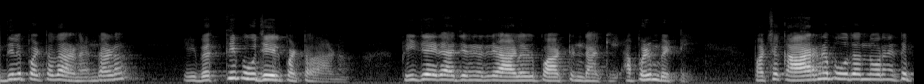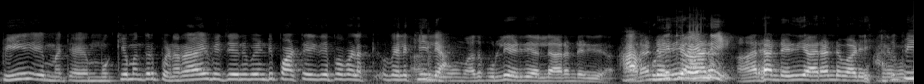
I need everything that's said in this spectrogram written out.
ഇതിൽ പെട്ടതാണ്. എന്താണ്? ഈ വ്യക്തിപൂജയിൽപ്പെട്ടതാണ്. പി ജയരാജനെതിരെ ആളുകൾ പാട്ടുണ്ടാക്കി അപ്പോഴും വെട്ടി. പക്ഷെ കാരണഭൂതം എന്ന് പറഞ്ഞിട്ട് പി മറ്റേ മുഖ്യമന്ത്രി പിണറായി വിജയന് വേണ്ടി പാട്ട് എഴുതിയപ്പോൾ വിളക്ക് വിലക്കിയില്ല. അത് പുള്ളി എഴുതിയല്ല ആരാണ്ട് എഴുതിയ? ആരാണ്ട് എഴുതി ആരാണ്ട് എഴുതി ആരാണ്ട് പാടി? പി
